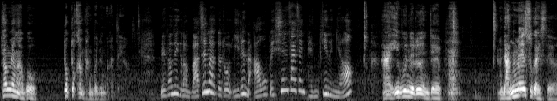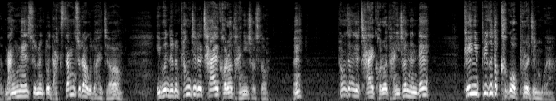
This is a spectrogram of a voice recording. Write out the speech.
현명하고 똑똑한 방법인 것 같아요. 네, 선생님 그럼 마지막으로 79의 신사생 뱀띠는요? 아, 이분들은 이제 낙매수가 있어요. 낙매수는 또 낙상수라고도 하죠. 이분들은 평지를 잘 걸어 다니셨어. 예? 평상시에 잘 걸어 다니셨는데 괜히 삐그덕하고 엎으러지는 거야.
